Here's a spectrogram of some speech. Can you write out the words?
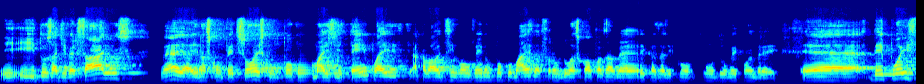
e, e, dos adversários, né? E aí nas competições com um pouco mais de tempo, aí acabava desenvolvendo um pouco mais, né? Foram duas Copas Américas ali com, com o Dunga e com o Andrei. É, depois,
